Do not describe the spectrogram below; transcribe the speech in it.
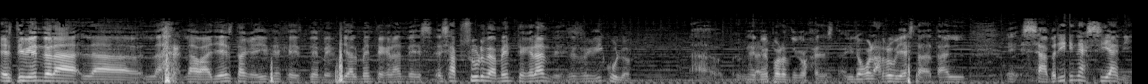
estoy viendo la, la, la, la ballesta que dice que es demencialmente grande. Es, es absurdamente grande, es ridículo. No hay por dónde coger esta. Y luego la rubia esta, tal. eh, Sabrina Siani,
